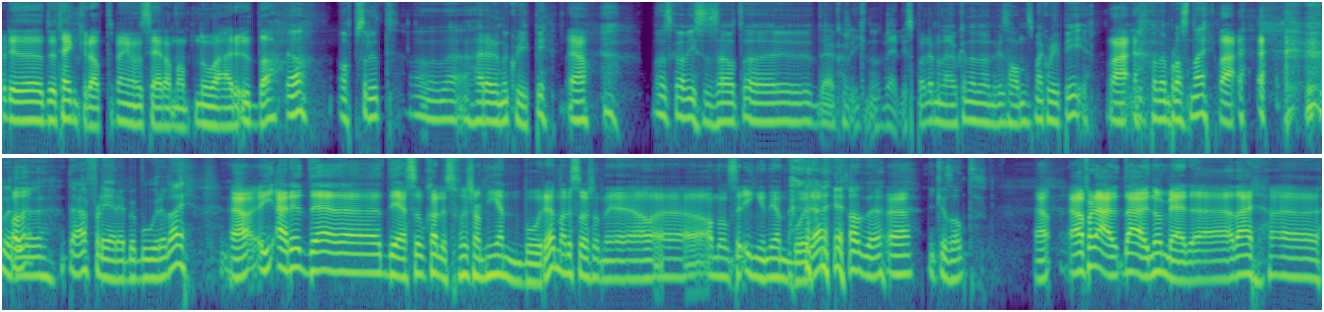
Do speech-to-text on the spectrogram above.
Fordi du, tenker at med en gang du ser han at noe er udda. Ja, absolutt. Her er det noe creepy. Ja. Men det skal vise seg at øh, det er kanskje ikke noe veldig spoiler, men det er jo ikke nødvendigvis han som er creepy Nei. på den plassen der. Nei. For det- øh, det er flere beboere der. Ja. Er det, det det som kalles for sånn gjenboere, når det står sånn i eh, annonser 'ingen gjenboere'? ja, det. Ikke sant? ja. ja, for det er, det er jo noe mer der.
